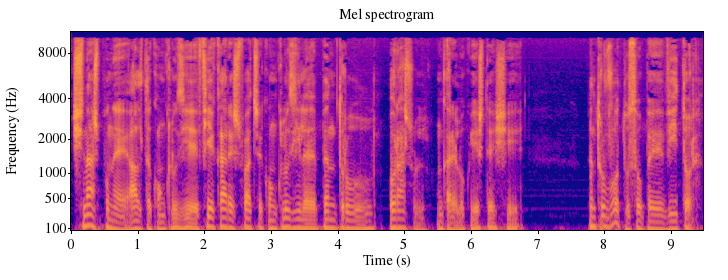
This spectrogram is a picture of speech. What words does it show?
Și n-aș pune altă concluzie. Fiecare își face concluziile pentru orașul în care locuiește și pentru votul său pe viitor.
